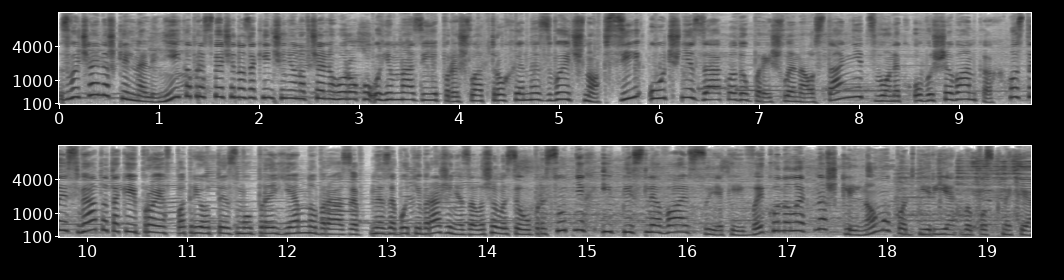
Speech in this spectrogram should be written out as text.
Звичайна шкільна лінійка, присвячена закінченню навчального року у гімназії, пройшла трохи незвично. Всі учні закладу перейшли на останній дзвоник у вишиванках. Гостей свято такий прояв патріотизму приємно вразив. Незабутні враження залишилися у присутніх і після вальсу, який виконали на шкільному подвір'ї випускники.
